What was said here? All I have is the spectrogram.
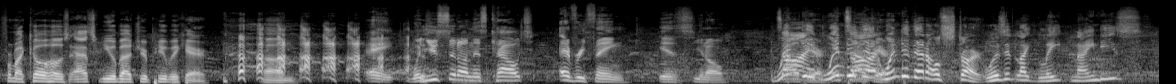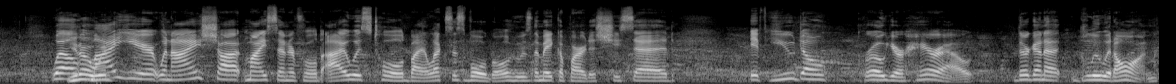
for my co-host asking you about your pubic hair. Um, hey, when you sit on this couch, everything is, you know. When did, when did that when did that all start? Was it like late '90s? Well, You know, my when- year when I shot my centerfold, I was told by Alexis Vogel, who is the makeup artist, she said, if you don't grow your hair out, they're gonna glue it on.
